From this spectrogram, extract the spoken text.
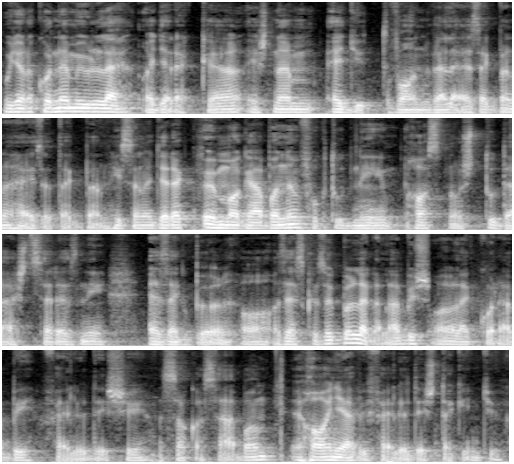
ugyanakkor nem ül le a gyerekkel, és nem együtt van vele ezekben a helyzetekben, hiszen a gyerek önmagában nem fog tudni hasznos tudást szerezni ezekből az eszközökből, legalábbis a legkorábbi fejlődési szakaszában, ha a nyelvi fejlődést tekintjük.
